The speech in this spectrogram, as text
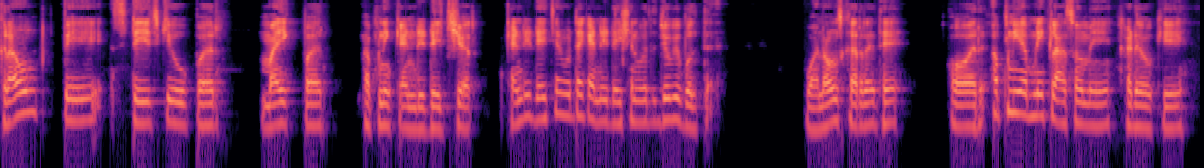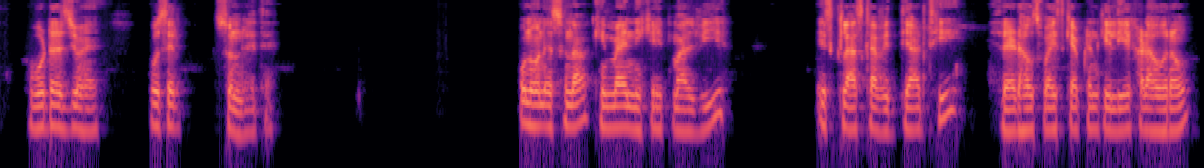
ग्राउंड पे स्टेज के ऊपर माइक पर अपनी कैंडिडेचर कैंडिडेचर बोलते हैं कैंडिडेशन बोलते जो भी बोलते हैं, वो अनाउंस कर रहे थे और अपनी अपनी क्लासों में खड़े होके वोटर्स जो हैं, वो सिर्फ़ सुन रहे थे। उन्होंने सुना कि मैं निकेत मालवीय, इस क्लास का विद्यार्थी रेड हाउस वाइस कैप्टन के लिए खड़ा हो रहा हूँ।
